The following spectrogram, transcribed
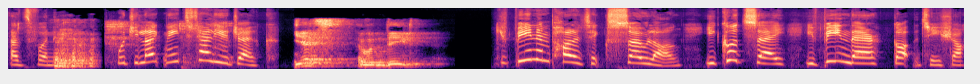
That's funny. Would you like me to tell you a joke? Yes, I would indeed. You've been in politics so long, you could say you've been there, got the Taoiseach.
